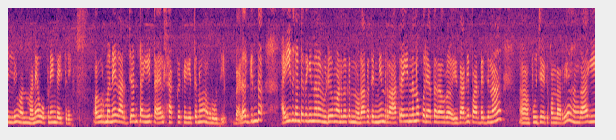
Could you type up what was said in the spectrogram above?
ಇಲ್ಲಿ ಒಂದು ಮನೆ ಓಪನಿಂಗ್ ಐತ್ರಿ. ಅವ್ರ ಮನೆಗೆ ಅರ್ಜೆಂಟಾಗಿ ಟೈಲ್ಸ್ ಹಾಕ್ಬೇಕಾಗೈತೇನೋ ಅವರು ಬೆಳಗ್ಗಿಂದ ಐದು ಗಂಟೆದಾಗಿಂದ ನಾನು ವಿಡಿಯೋ ಮಾಡ್ಬೇಕಂತ ನೋಡಾಕತ್ತೀನಿ. ನಿನ್ನ ರಾತ್ರಿಯಿಂದನೂ ಕೊರಿಯತ್ತಾರ ಅವರು ಯುಗಾದಿ ಪಾಡ್ಯ ದಿನ? ಪೂಜೆ ಇಟ್ಕೊಂಡಾರ್ರಿ. ಹಾಗಾಗಿ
